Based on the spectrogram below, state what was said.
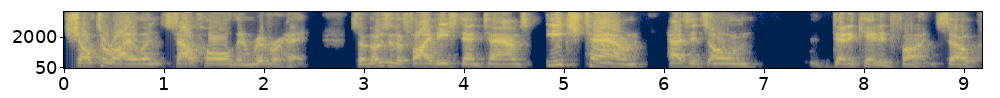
Shelter Island, Southold, and Riverhead. So those are the five East End towns. Each town has its own dedicated fund. So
